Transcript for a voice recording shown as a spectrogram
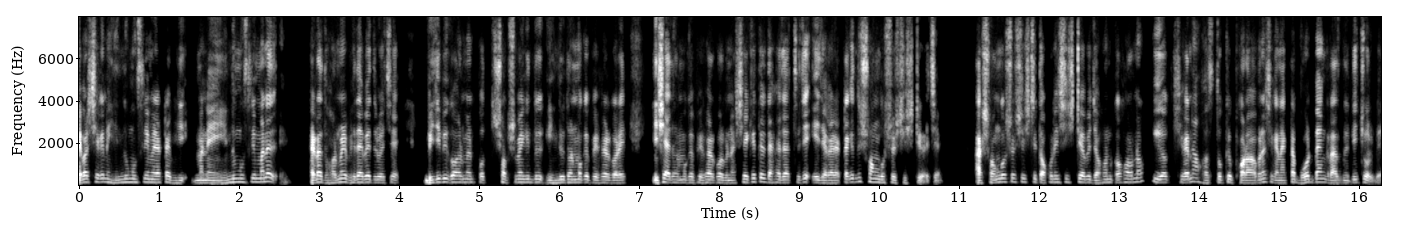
এবার সেখানে হিন্দু মুসলিমের একটা মানে হিন্দু মুসলিম মানে একটা ধর্মের ভেদাভেদ রয়েছে। বিজেপি গভর্নমেন্ট সবসময় কিন্তু হিন্দু ধর্মকে প্রেফার করে, ইসাই ধর্মকে প্রেফার করবে না। সেক্ষেত্রে দেখা যাচ্ছে যে এই জায়গায় একটা কিন্তু সংঘর্ষ সৃষ্টি হয়েছে। আর সংঘর্ষ সৃষ্টি তখনই সৃষ্টি হবে যখন কখনো সেখানে হস্তক্ষেপ করা হবে না। সেখানে একটা ভোট ব্যাংক রাজনীতি চলবে।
